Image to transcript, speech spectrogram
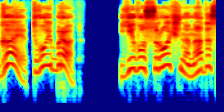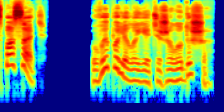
«Гая, твой брат!» Его срочно надо спасать!» Выпалила я, тяжело дыша.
